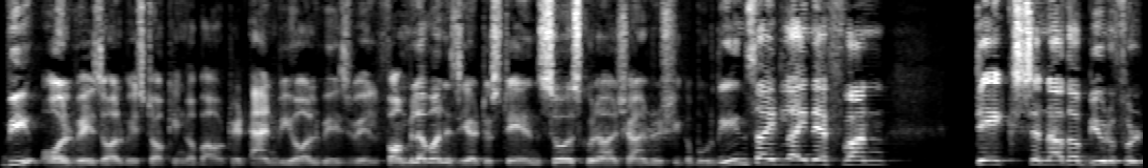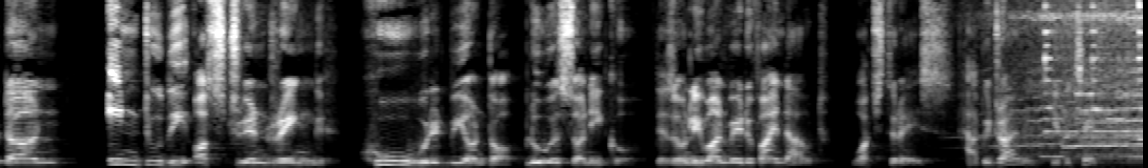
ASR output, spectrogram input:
we always, always talking about it, and we always will. Formula One is here to stay, and so is Kunal Shah and Rishi Kapoor. The inside line F1 takes another beautiful turn into the Austrian ring. Who would it be on top, Lewis or Nico? There's only one way to find out. Watch the race. Happy driving. Keep it safe.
